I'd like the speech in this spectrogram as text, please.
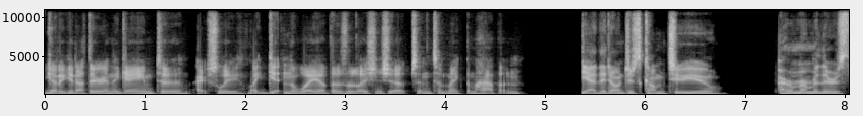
You got to get out there in the game to actually like get in the way of those relationships and to make them happen. yeah, they don't just come to you. I remember there's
